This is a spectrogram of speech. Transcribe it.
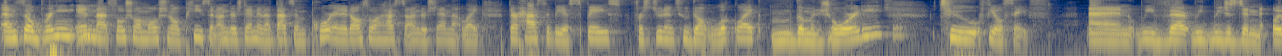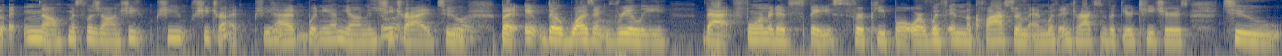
and so bringing in that social emotional piece and understanding that that's important it also has to understand that like there has to be a space for students who don't look like m- the majority to feel safe and we very we, we just didn't uh, no miss lejeune she she she tried she had whitney m young and she tried to Sure. but it there wasn't really that formative space for people or within the classroom and with interactions with your teachers to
